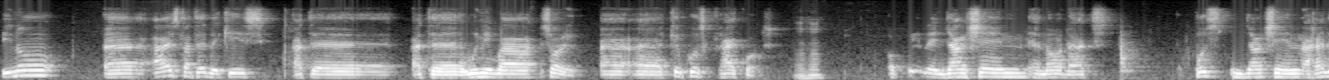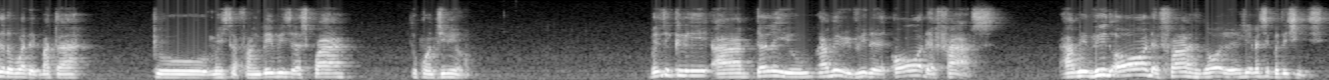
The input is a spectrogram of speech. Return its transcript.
you know, uh, I started the case at uh, at uh, Winneba, sorry, uh, uh, Cape Coast High Court. Mm-hmm. Obtained injunction and all that. Post injunction, I handed over the matter to Mr. Frank Davies Esquire to continue. Basically, I'm telling you, having reviewed all the files, I've reviewed all the files and all the election petitions,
